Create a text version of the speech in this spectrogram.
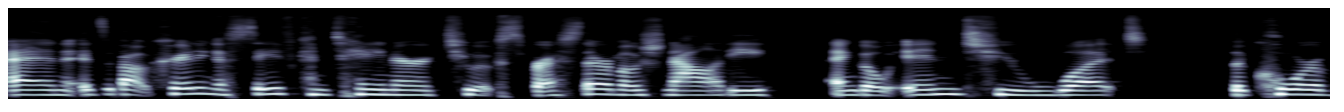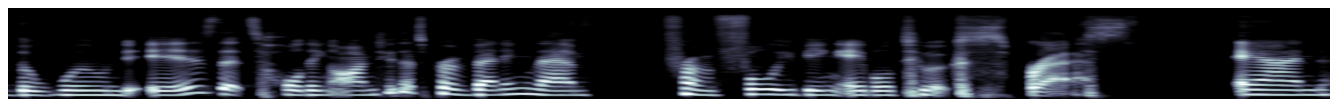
And it's about creating a safe container to express their emotionality and go into what the core of the wound is that's holding on to, that's preventing them from fully being able to express. And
